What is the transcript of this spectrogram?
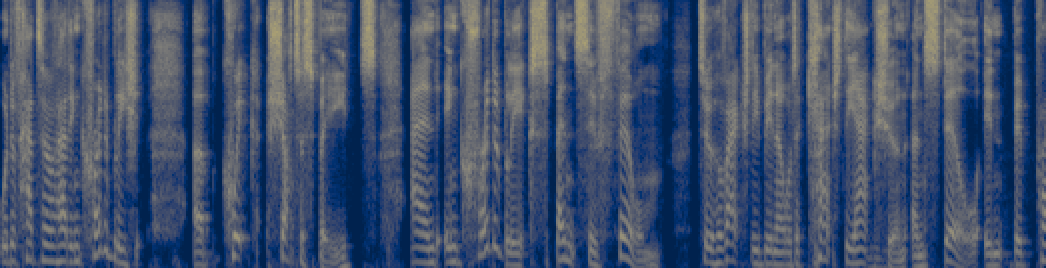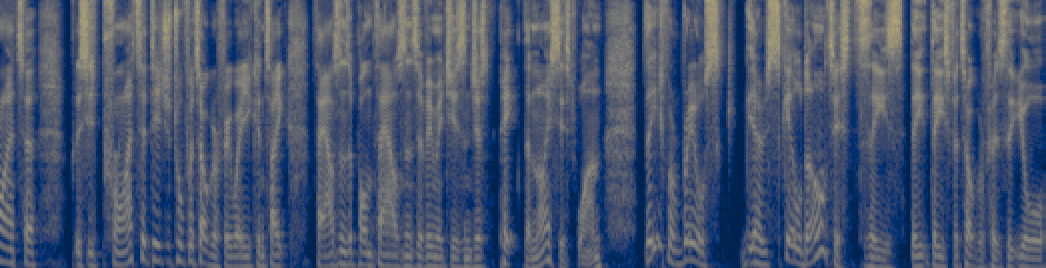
would have had to have had incredibly sh- uh, quick shutter speeds and incredibly expensive film to have actually been able to catch the action and still in prior to this is prior to digital photography where you can take thousands upon thousands of images and just pick the nicest one. These were real you know skilled artists these these photographers that you're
